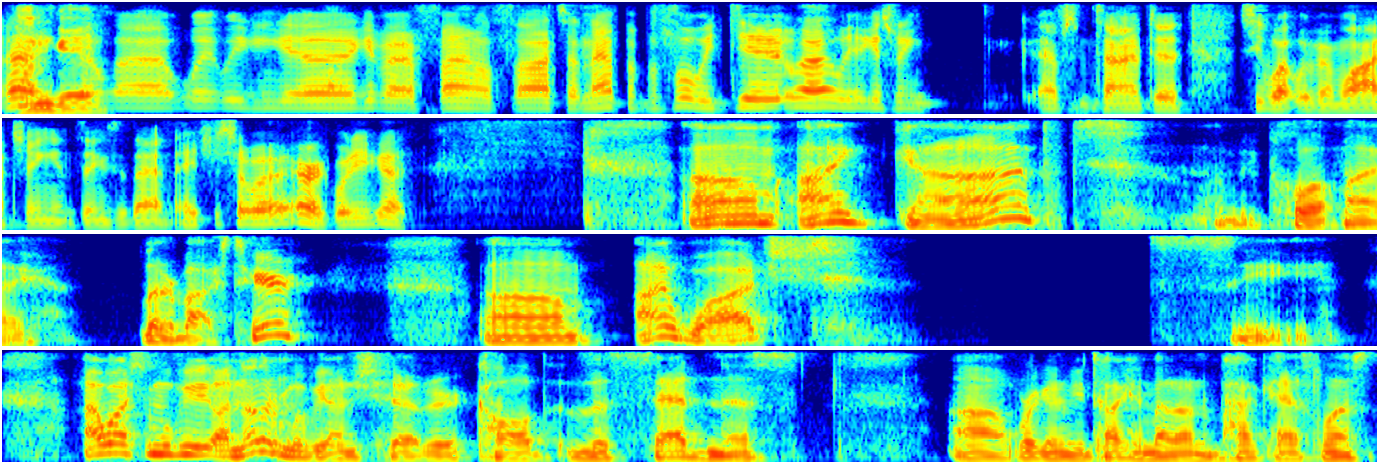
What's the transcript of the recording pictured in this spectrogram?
All right, I'm good. So uh, we, we can uh, give our final thoughts on that. But before we do, uh, we, I guess we can have some time to see what we've been watching and things of that nature. So, uh, Eric, what do you got? Um, I got. Let me pull up my Letterboxd here. Um, I watched. see, I watched a movie, another movie on Shudder called The Sadness. Uh, we're going to be talking about it on the podcast last,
